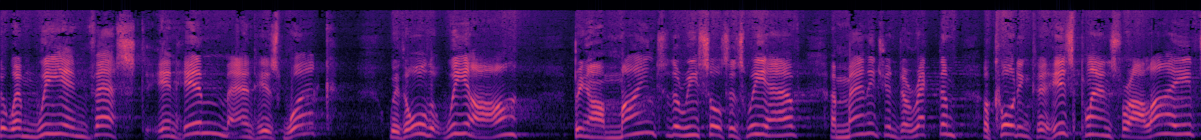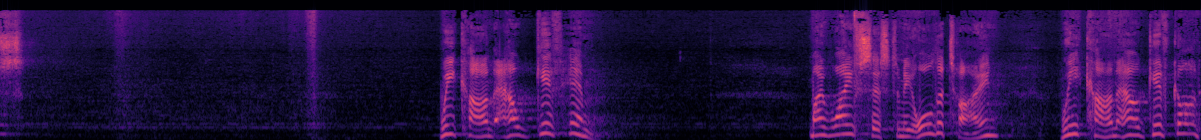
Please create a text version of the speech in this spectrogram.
that when we invest in Him and His work with all that we are, bring our mind to the resources we have, and manage and direct them according to His plans for our lives, we can't outgive Him. My wife says to me all the time, we can't outgive God.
